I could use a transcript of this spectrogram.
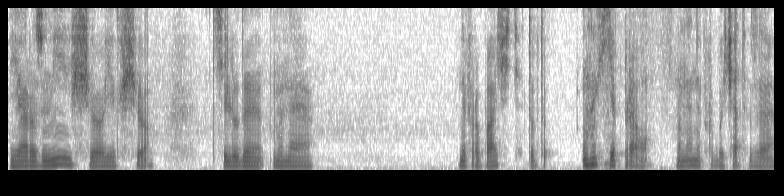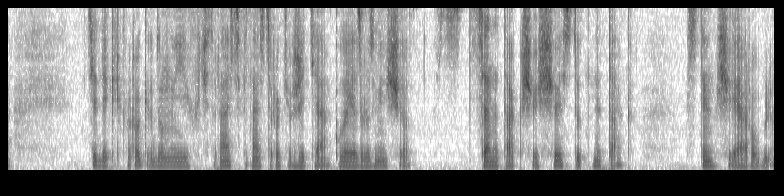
Я розумію, що якщо ці люди мене не пробачать, тобто у них є право мене не пробачати за ці декілька років, до моїх 14-15 років життя, коли я зрозумів, що це не так, що щось тут не так. з тим, що я роблю.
